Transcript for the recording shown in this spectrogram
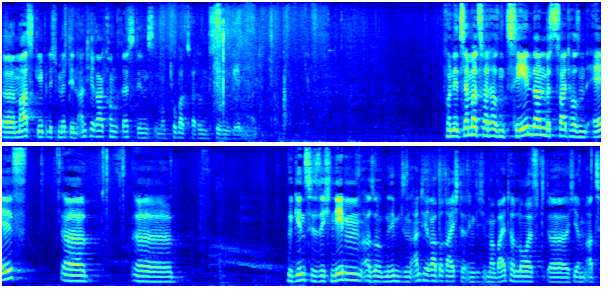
äh, maßgeblich mit den Antira-Kongress, den es im Oktober 2010 gegeben hat. Von Dezember 2010 dann bis 2011 äh, äh, beginnt sie sich neben, also neben diesem Antira-Bereich, der eigentlich immer weiterläuft, äh, hier im AZ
